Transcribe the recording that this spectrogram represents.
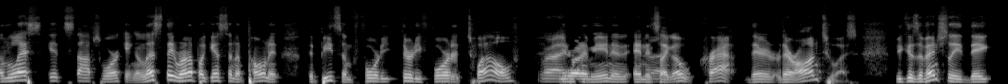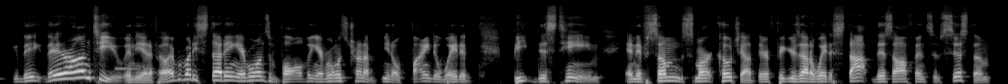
unless it stops working, unless they run up against an opponent that beats them 40, 34 to 12. Right. You know what I mean? And, and it's right. like, oh crap, they're they're on to us. Because eventually they they they're on to you in the NFL. Everybody's studying, everyone's evolving, everyone's trying to, you know, find a way to beat this team. And if some smart coach out there figures out a way to stop this offensive system,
